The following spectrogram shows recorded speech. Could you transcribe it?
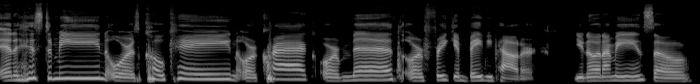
an antihistamine or it's cocaine or crack or meth or freaking baby powder. You know what I mean? So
